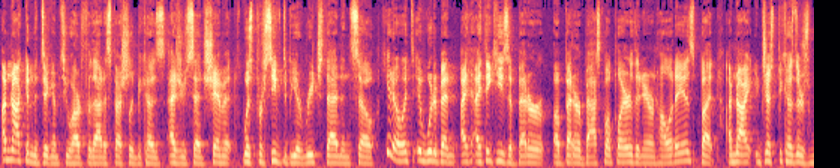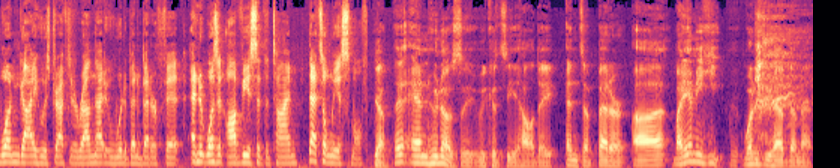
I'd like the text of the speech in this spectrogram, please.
I'm not going to dig him too hard for that, especially because, as you said, Shamet was perceived to be a reach then, and so you know it, it would have been. I, I think he's a better a better basketball player than Aaron Holiday is, but I'm not just because there's one guy who was drafted around that who would have been a better fit, and it wasn't obvious at the time. That's only a small. Thing. Yeah, and who knows? We could see Holiday ends up better. Uh, Miami Heat. What did you have them at?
